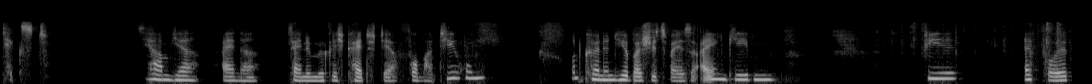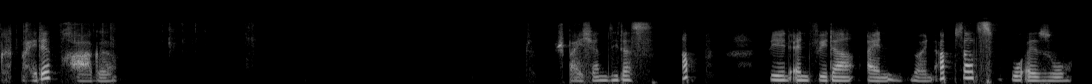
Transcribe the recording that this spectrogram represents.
Text. Sie haben hier eine kleine Möglichkeit der Formatierung und können hier beispielsweise eingeben, viel Erfolg bei der Frage. Speichern Sie das ab, wählen entweder einen neuen Absatz, wo also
